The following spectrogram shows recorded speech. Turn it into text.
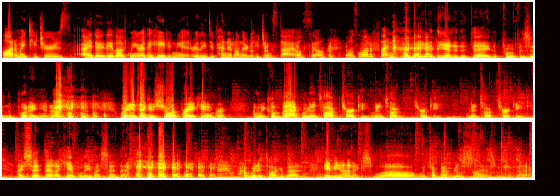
a lot of my teachers either they loved me or they hated me. It really depended on their teaching style. So it was a lot of fun. At the end of the day, the proof is in the pudding, you know? We're going to take a short break, Amber, and we come back. We're going to talk turkey. We're going to talk turkey. We're going to talk turkey. I said that. I can't believe I said that. We're going to talk about avionics. Whoa. We're talking about real science when we come back.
